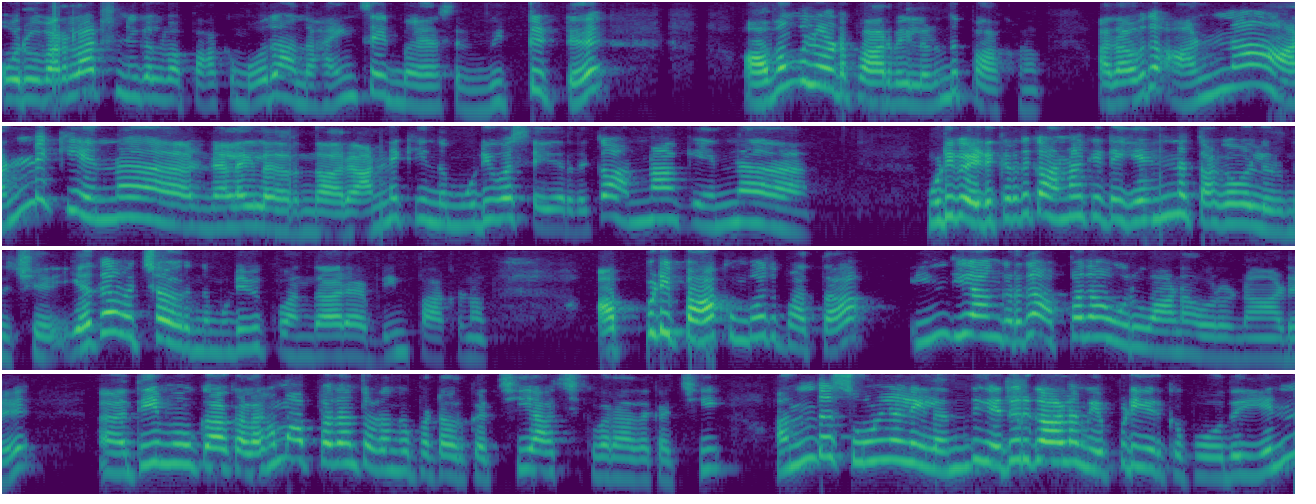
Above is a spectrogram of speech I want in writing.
ஒரு வரலாற்று நிகழ்வை பார்க்கும்போது அந்த ஹைன்சைட் பயசை விட்டுட்டு அவங்களோட பார்வையில இருந்து பார்க்கணும். அதாவது அண்ணா அன்னைக்கு என்ன நிலையில இருந்தாரு? அன்னைக்கு இந்த முடிவை செய்யறதுக்கு அண்ணாக்கு என்ன முடிவை எடுக்கிறதுக்கு அண்ணா கிட்ட என்ன தகவல் இருந்துச்சு? எதை வச்சு அவர் இந்த முடிவுக்கு வந்தாரு அப்படின்னு பார்க்கணும். அப்படி பார்க்கும்போது பார்த்தா இந்தியாங்கிறது அப்பதான் உருவான ஒரு நாடு. திமுக கழகம் அப்பதான் தொடங்கப்பட்ட ஒரு கட்சி ஆட்சிக்கு வராத கட்சி. அந்த சூழ்நிலையில இருந்து எதிர்காலம் எப்படி இருக்க போகுது? என்ன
